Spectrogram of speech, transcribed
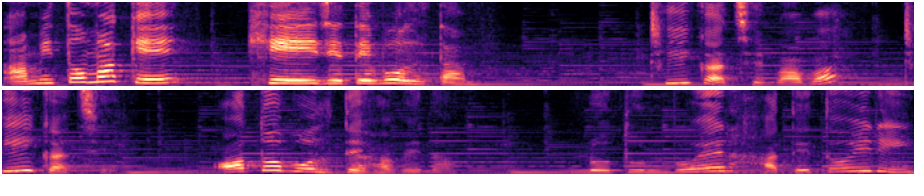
আমি তোমাকে খেয়ে যেতে বলতাম। ঠিক আছে বাবা ঠিক আছে অত বলতে হবে না। নতুন বইয়ের হাতে তৈরি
